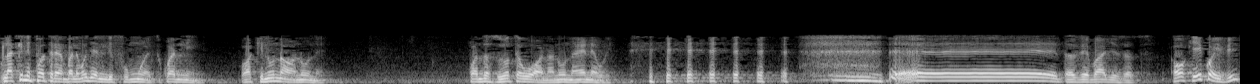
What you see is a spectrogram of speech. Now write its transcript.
Lakini potre mbali moja nilifumue kwa nini? Wakinuna wanune. Kwanza siku zote huwa wananuna anyway. Tasemaje sasa? Okay iko hivi.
